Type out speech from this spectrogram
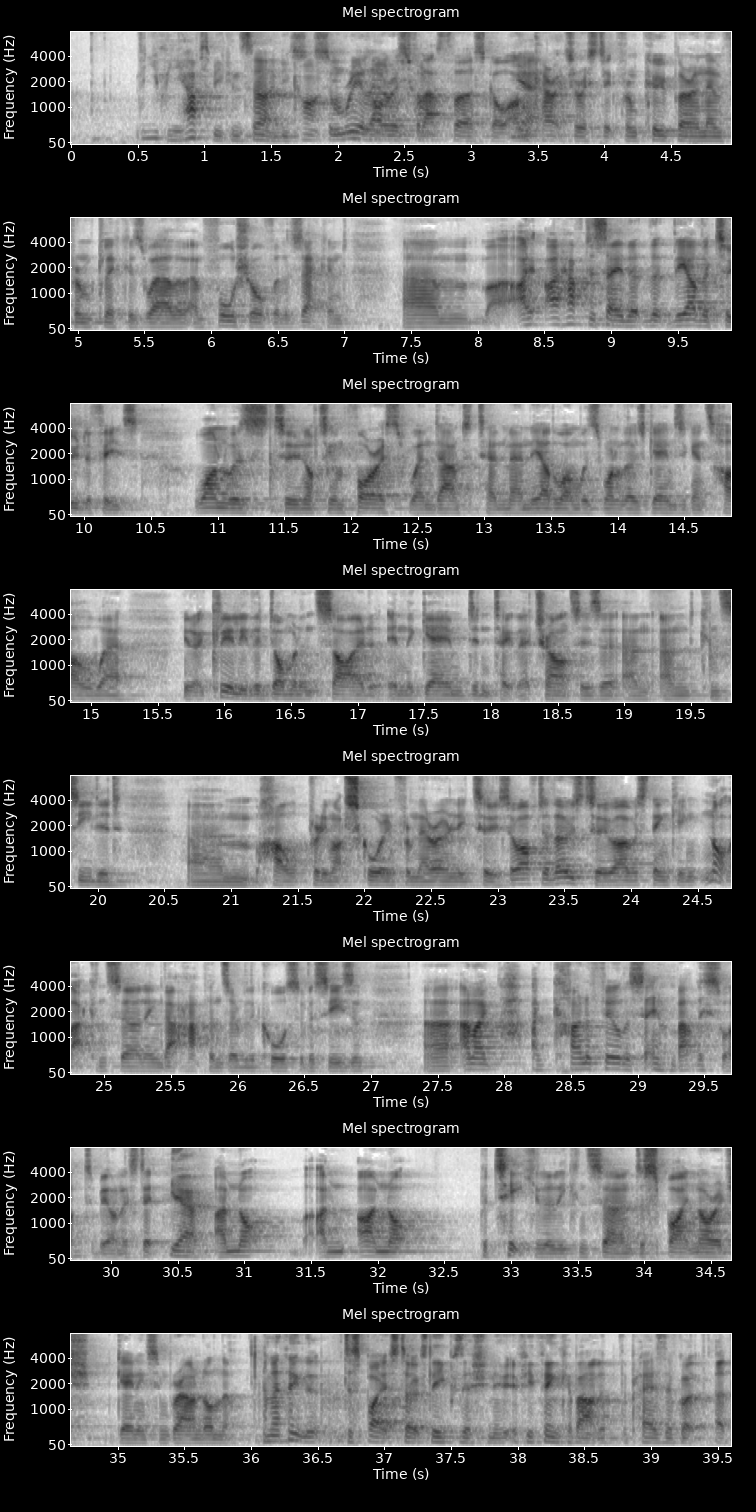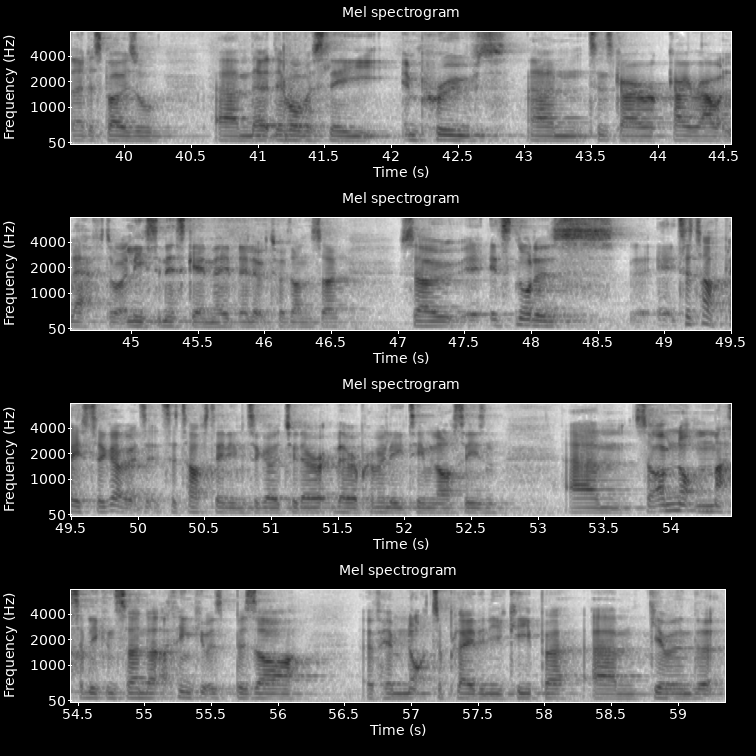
You, you have to be concerned. You can't Some real can't- errors for that first goal, Yeah. uncharacteristic from Cooper and then from Klich as well, and Forshaw for the second. Um, I, I have to say that the, the other two defeats, one was to Nottingham Forest when down to 10 men, the other one was one of those games against Hull where you know clearly the dominant side in the game didn't take their chances and, and conceded. Um, Hull pretty much scoring from their only two. So after those two, I was thinking, not that concerning. That happens over the course of a season, uh, and I, I kind of feel the same about this one, to be honest. It, Yeah. I'm not. I'm. I'm not particularly concerned, despite Norwich gaining some ground on them. And I think that despite Stoke's league position, if you think about the, the players they've got at their disposal, um, they- they've obviously improved um, since Gary, Gary Rowett left, or at least in this game they, they look to have done so. So it- it's not as it's a tough place to go. It's, it's a tough stadium to go to. They're, they're a Premier League team last season, um, so I'm not massively concerned. I think it was bizarre of him not to play the new keeper, um, given that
